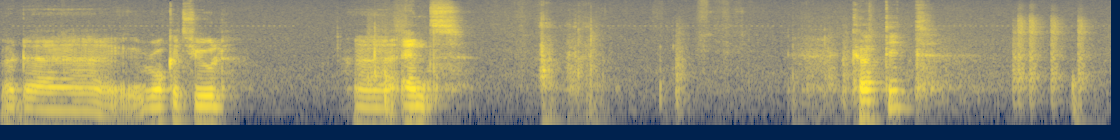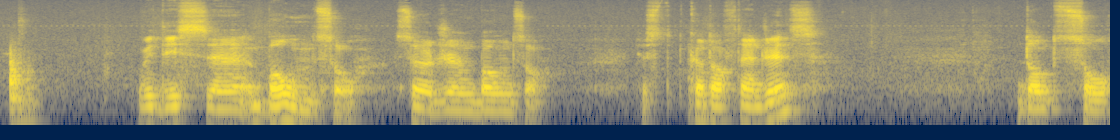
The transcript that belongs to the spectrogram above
where the rocket fuel uh, ends. Cut it with this uh, bone saw, surgeon bone saw. Just cut off the engines don't saw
